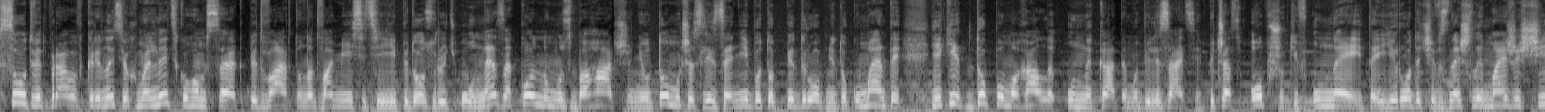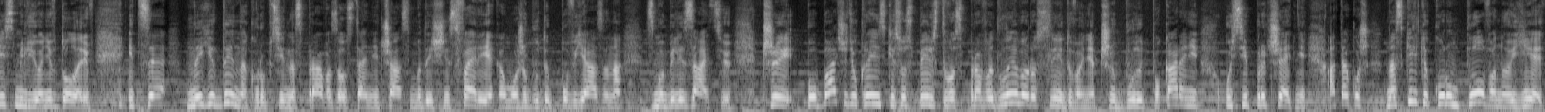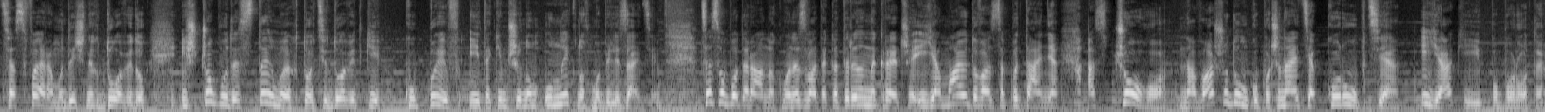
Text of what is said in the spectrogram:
Суд відправив керівницю Хмельницького МСЕК під варту на два місяці. Її підозрюють у незаконному збагаченні, у тому числі за нібито підробні документи, які допомагали уникати мобілізації. Під час обшуків у неї та її родичів знайшли майже 6 мільйонів доларів. І це не єдина корупційна справа за останній час в медичній сфері, яка може бути пов'язана з мобілізацією. Чи побачить українське суспільство справедливе розслідування, чи будуть покарані усі причетні? А також наскільки корумпованою є ця сфера медичних довідок, і що буде з тими, хто ці довідки купив і таким чином уникнув мобілізації? Це свобода ранок. Мене звати Катерина Некреча, і я маю до вас запитання: а з чого, на вашу думку, починається корупція і як її побороти?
